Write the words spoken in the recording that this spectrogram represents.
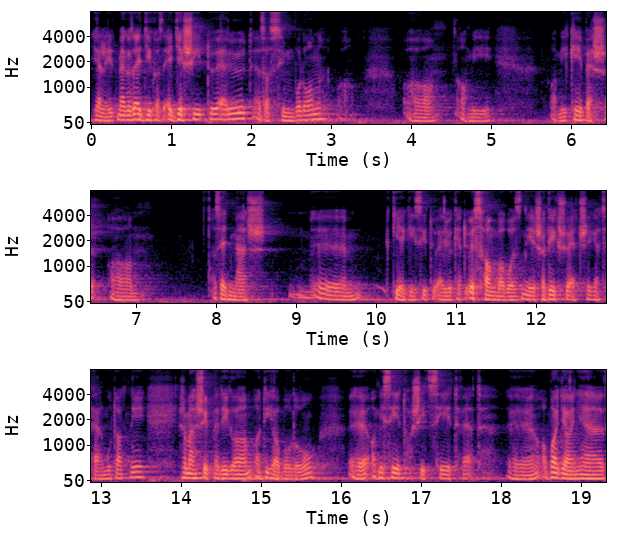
jelenít meg. Az egyik az egyesítő erőt, ez a szimbolon, a, a ami, ami képes a, az egymás kiegészítő erőket összhangba hozni és a végső egységet felmutatni, és a másik pedig a, a diaboló, ami széthasít, szétvet. A magyar nyelv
